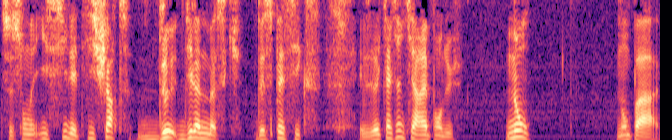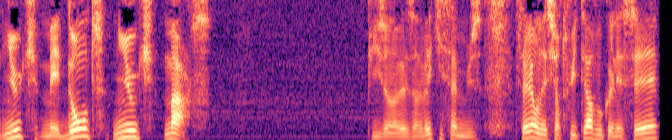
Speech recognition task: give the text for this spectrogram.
Ce sont ici les t-shirts d'Elon Musk, de SpaceX. Et vous avez quelqu'un qui a répondu. Non. Non pas Nuke, mais Don't Nuke Mars. Puis il y en avait, qui s'amusent. Vous savez, on est sur Twitter, vous connaissez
